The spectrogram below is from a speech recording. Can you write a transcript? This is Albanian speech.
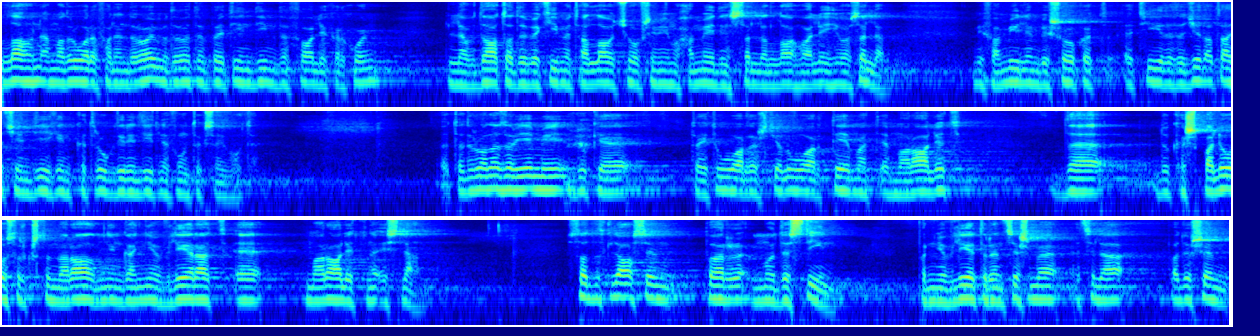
Allahun e madhruar e falënderojmë dhe vetëm prej tij ndihmë dhe falje kërkojmë. Lavdata dhe bekimet e Allahut qofshin mbi Muhammedin sallallahu alaihi wasallam, mbi familjen, mbi shokët e tij dhe të gjithë ata që e ndjekin këtë rrugë deri në ditën e fundit të kësaj bote. Të nderuar vëllezër, jemi duke trajtuar dhe shtjelluar temat e moralit dhe duke shpalosur kështu me radhë një nga një vlerat e moralit në islam. Sot do të flasim për modestinë, për një vlerë të rëndësishme e cila pa dyshim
